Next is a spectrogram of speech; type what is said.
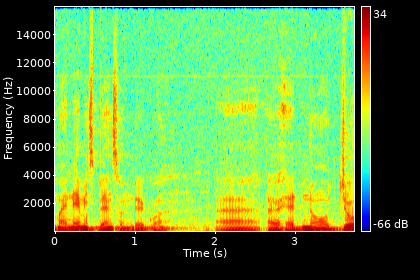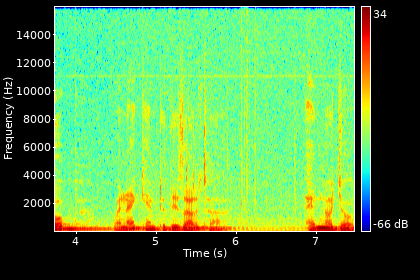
My name is Benson Degwa. Uh, I had no job when I came to this altar. I had no job.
